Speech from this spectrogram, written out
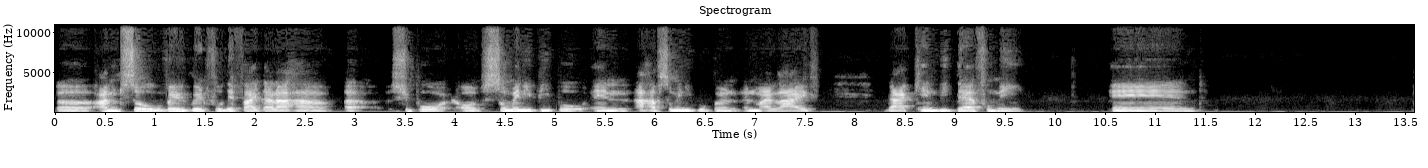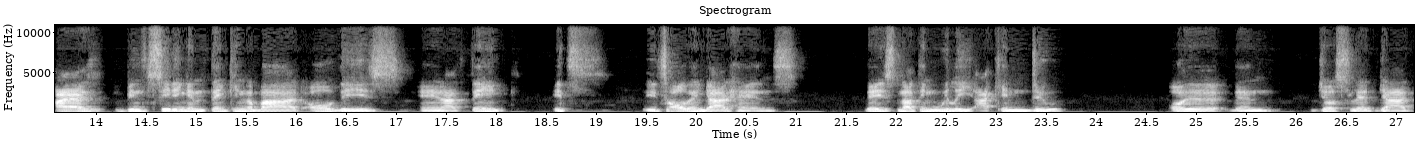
Uh, I'm so very grateful the fact that I have uh, support of so many people, and I have so many people in, in my life that can be there for me, and I've been sitting and thinking about all these, and I think it's it's all in God's hands. There is nothing really I can do other than just let God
